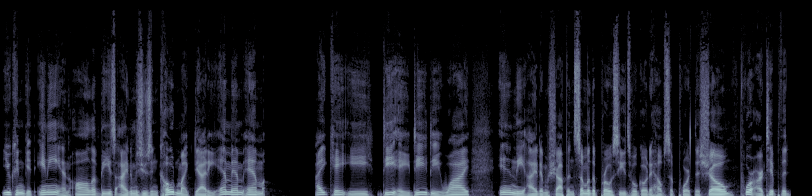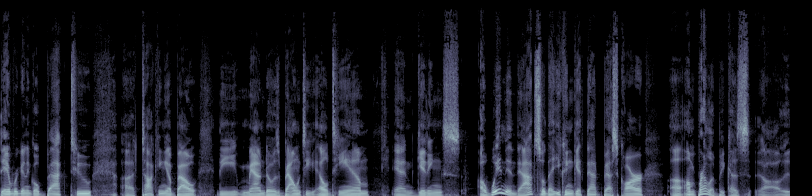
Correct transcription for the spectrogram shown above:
You can get any and all of these items using code Mike Daddy M M M I K E D A D D Y in the item shop, and some of the proceeds will go to help support the show. For our tip of the day, we're going to go back to uh, talking about the Mando's Bounty LTM and getting a win in that so that you can get that Beskar uh, umbrella because uh,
